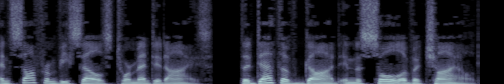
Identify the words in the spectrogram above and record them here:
and saw from Wiesel's tormented eyes, the death of God in the soul of a child.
